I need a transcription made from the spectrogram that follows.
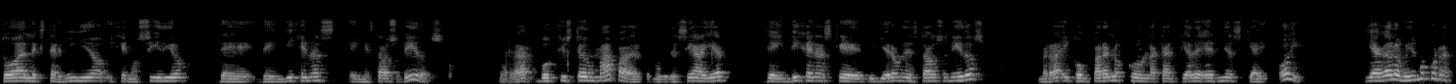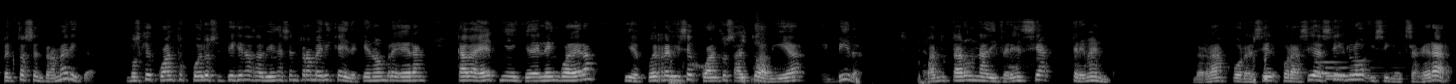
todo el exterminio y genocidio de, de indígenas en Estados Unidos, ¿verdad? Busque usted un mapa, como les decía ayer, de indígenas que vivieron en Estados Unidos ¿verdad? Y compárenlos con la cantidad de etnias que hay hoy. Y haga lo mismo con respecto a Centroamérica. Busque cuántos pueblos indígenas había en Centroamérica y de qué nombre eran cada etnia y qué lengua era, y después revise cuántos hay todavía en vida. Va a notar una diferencia tremenda, ¿verdad? Por, decir, por así decirlo y sin exagerar.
